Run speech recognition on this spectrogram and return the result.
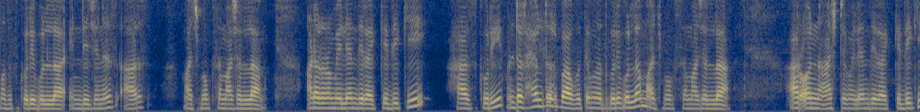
মদত করি বললা ইন্ডিজিনাস আর মাজমুক সমাজাল্লাহ আঠারো মিলিয়ন দিরাকে দিকি হাজ করি মেন্টাল হেলথের বাবদে মদত করি বললাম মাজমুক সমাজাল্লাহ আর অন্য আষ্ট মিলিয়ন দিরাকে দিকে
